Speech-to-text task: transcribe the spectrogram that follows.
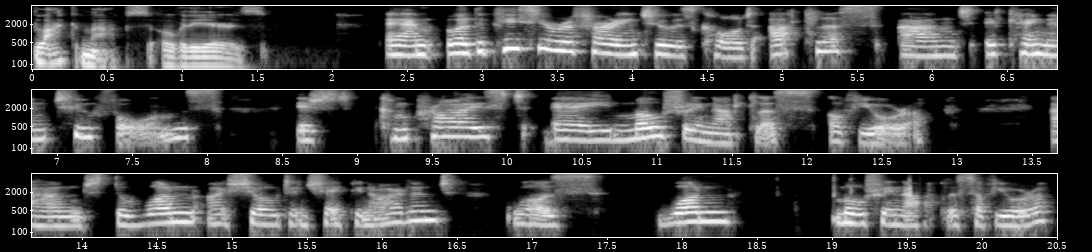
black maps over the years. Um, well, the piece you're referring to is called Atlas, and it came in two forms. It comprised a motoring atlas of Europe and the one I showed in Shaping Ireland was one motoring atlas of Europe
